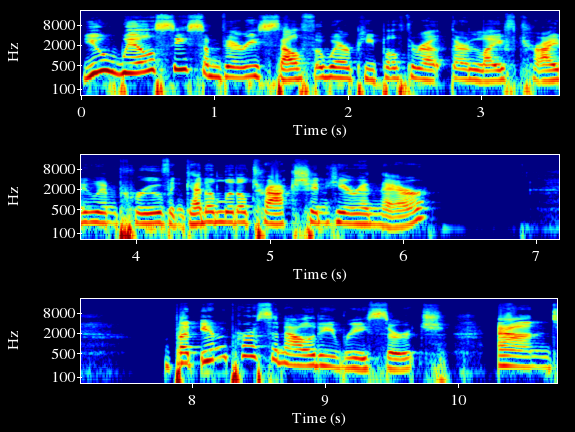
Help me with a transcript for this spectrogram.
You will see some very self aware people throughout their life try to improve and get a little traction here and there. But in personality research, and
